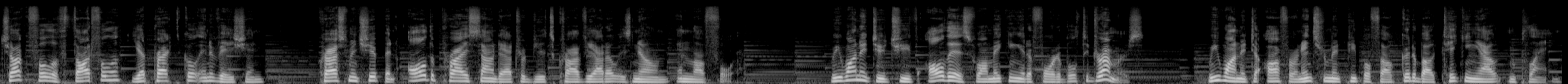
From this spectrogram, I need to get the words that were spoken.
chock full of thoughtful yet practical innovation, craftsmanship, and all the prized sound attributes Craviotto is known and loved for. We wanted to achieve all this while making it affordable to drummers. We wanted to offer an instrument people felt good about taking out and playing.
